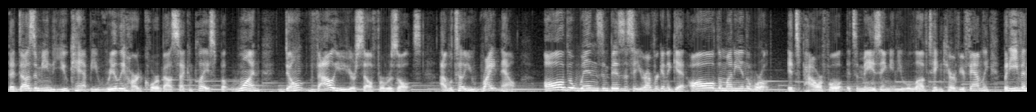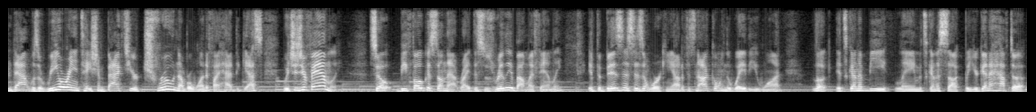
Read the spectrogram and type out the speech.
that doesn't mean that you can't be really hardcore about second place, but one, don't value yourself for results. I will tell you right now, all the wins in business that you're ever going to get, all the money in the world. It's powerful, it's amazing, and you will love taking care of your family. But even that was a reorientation back to your true number one, if I had to guess, which is your family. So be focused on that, right? This is really about my family. If the business isn't working out, if it's not going the way that you want, look, it's going to be lame, it's going to suck, but you're going to have to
